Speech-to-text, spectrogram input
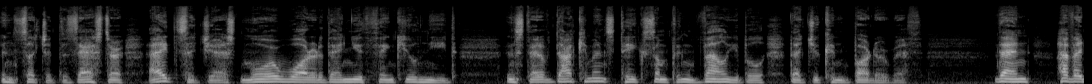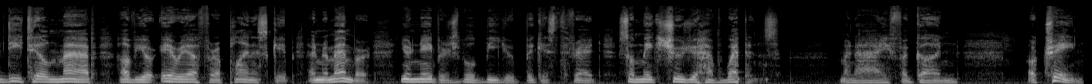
In such a disaster, I'd suggest more water than you think you'll need. Instead of documents, take something valuable that you can barter with. Then have a detailed map of your area for a plan escape. And remember, your neighbors will be your biggest threat, so make sure you have weapons a knife, a gun, or train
